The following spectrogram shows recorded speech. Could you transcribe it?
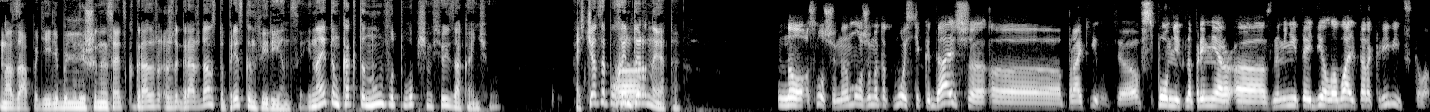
на Западе, или были лишены советского гражданства, пресс-конференция. И на этом как-то, ну, вот, в общем, все и заканчивалось. А сейчас эпоха а... интернета. Но, слушай, мы можем этот мостик и дальше э, прокинуть. Э, вспомнить, например, э, знаменитое дело Вальтера Кривицкого.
